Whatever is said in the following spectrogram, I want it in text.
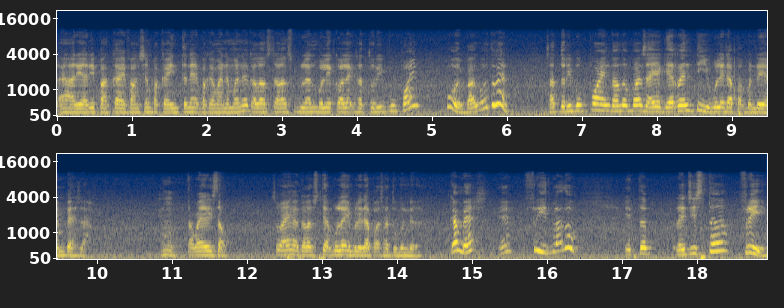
Eh, hari-hari pakai function pakai internet pakai mana-mana kalau dalam sebulan boleh collect 1000 point oh bagus tu kan 1000 point tuan-tuan saya guarantee you boleh dapat benda yang best lah hmm, tak payah risau. So bayangkan kalau setiap bulan you boleh dapat satu benda. Kan best? Eh? free pula tu. Kita register free.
